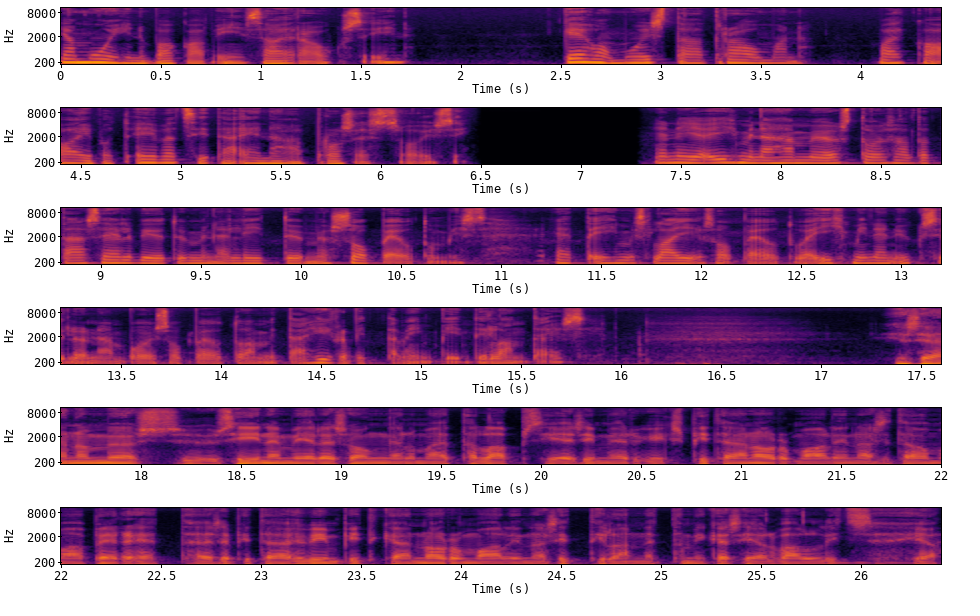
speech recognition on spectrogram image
ja muihin vakaviin sairauksiin. Keho muistaa trauman, vaikka aivot eivät sitä enää prosessoisi. Ja niin, ja ihminenhän myös toisaalta tämä selviytyminen liittyy myös sopeutumiseen. Että ihmislaji sopeutuu ja ihminen yksilönä voi sopeutua mitä hirvittävimpiin tilanteisiin. Ja sehän on myös siinä mielessä ongelma, että lapsi esimerkiksi pitää normaalina sitä omaa perhettä ja se pitää hyvin pitkään normaalina sit tilannetta, mikä siellä vallitsee. Ja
